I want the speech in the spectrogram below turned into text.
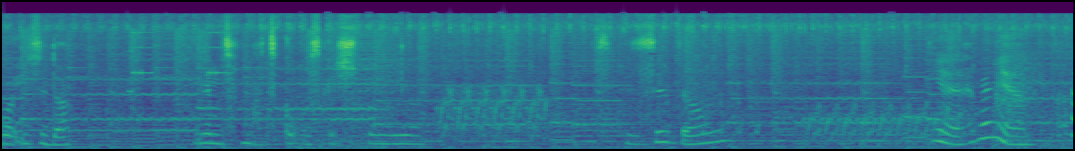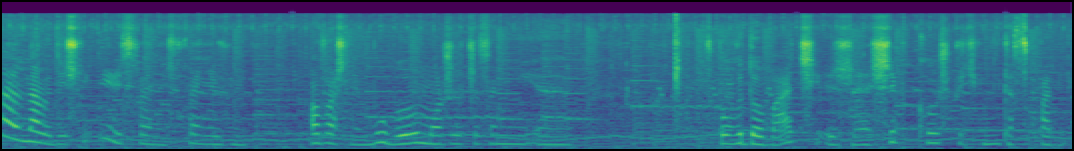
Była Izyda. Nie wiem, co matko boska się pomyliła. Z Izydą. Nie, chyba nie. Ale nawet jeśli Iris fajnie, fajnie brzmi. O właśnie, Bubu może czasami e, spowodować, że szybkość przeciwnika spadnie.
